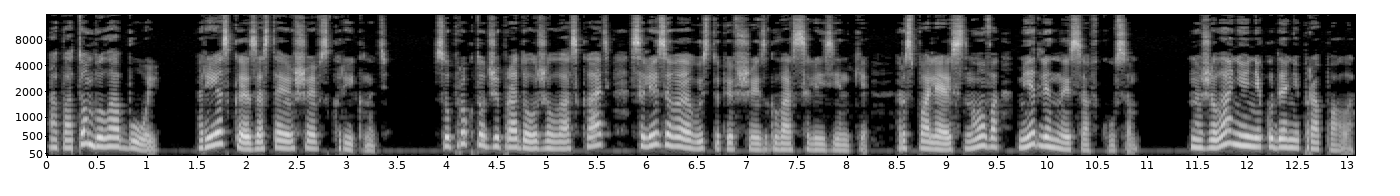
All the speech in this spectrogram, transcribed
А потом была боль, резкая, заставившая вскрикнуть. Супруг тут же продолжил ласкать, слизывая выступившие из глаз слезинки, распаляя снова, медленно и со вкусом. Но желание никуда не пропало.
